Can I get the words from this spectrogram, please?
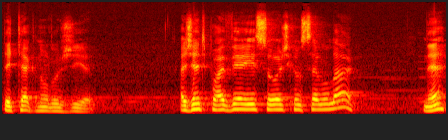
de tecnologia. A gente pode ver isso hoje com o celular, né?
